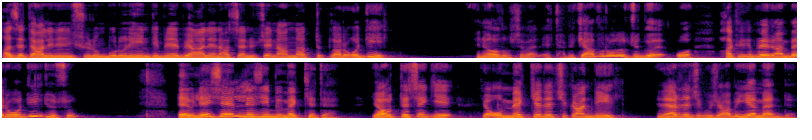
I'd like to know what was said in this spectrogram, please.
Hz. Ali'nin şunun burun Hindi bin Ebi Ali'nin Hasan Hüseyin'i anlattıkları o değil. E ne oldu bu sefer? E tabi kafir olur çünkü o hakiki peygamberi o değil diyorsun. Evleyse ellezi bir Mekke'de. Yahut dese ki ya o Mekke'de çıkan değil. E nerede çıkmış abi? Yemen'de.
